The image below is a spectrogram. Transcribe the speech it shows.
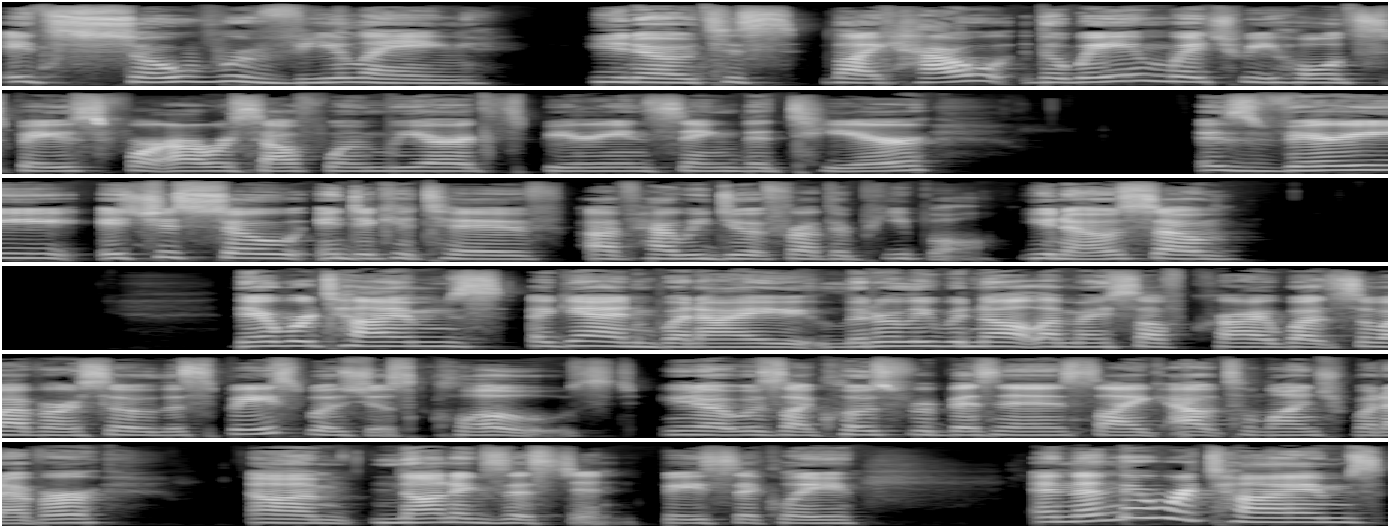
It's so revealing you know, to like how the way in which we hold space for ourselves when we are experiencing the tear is very, it's just so indicative of how we do it for other people, you know? So there were times, again, when I literally would not let myself cry whatsoever. So the space was just closed. You know, it was like closed for business, like out to lunch, whatever, um, non existent, basically. And then there were times,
